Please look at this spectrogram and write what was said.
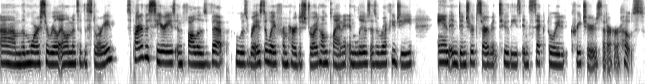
um, the more surreal elements of the story. It's part of a series and follows Vep, who was raised away from her destroyed home planet and lives as a refugee and indentured servant to these insectoid creatures that are her hosts.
